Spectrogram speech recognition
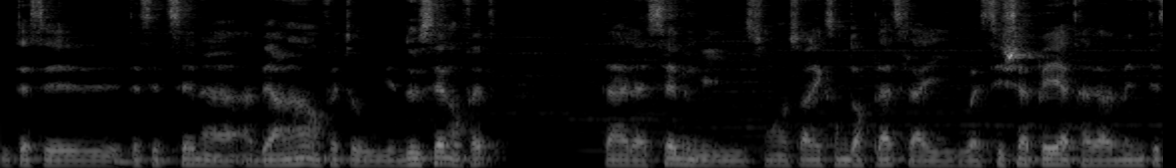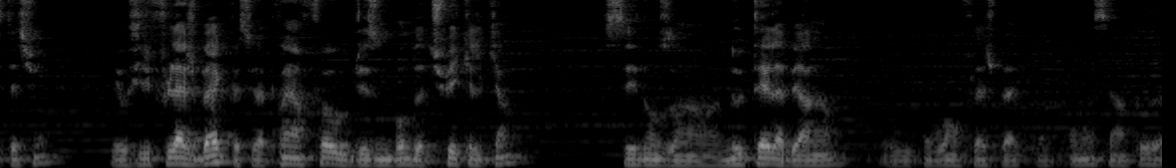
où t'as ces t'as cette scène à, à, Berlin en fait où il y a deux scènes en fait t'as la scène où ils sont sur Alexanderplatz là il doit s'échapper à travers une manifestation et aussi le flashback parce que la première fois où Jason Bond doit tuer quelqu'un c'est dans un hôtel à Berlin qu'on voit en flashback. Donc pour moi, c'est un peu euh,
